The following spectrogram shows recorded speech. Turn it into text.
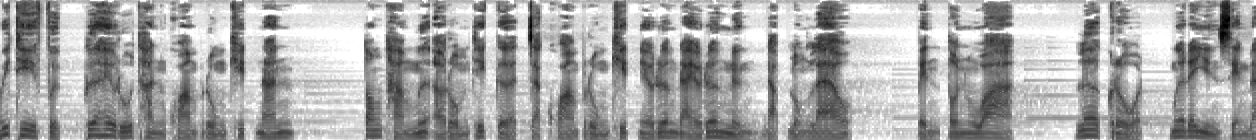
วิธีฝึกเพื่อให้รู้ทันความปรุงคิดนั้น ต้องทำเมื่ออารมณ์ที่เกิดจากความปรุงคิดในเรื่องใดเรื่องหนึ่งดับลงแล้ว เป็นต้นว่า เลิกโกรธเมื่อได้ยินเสียงใด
